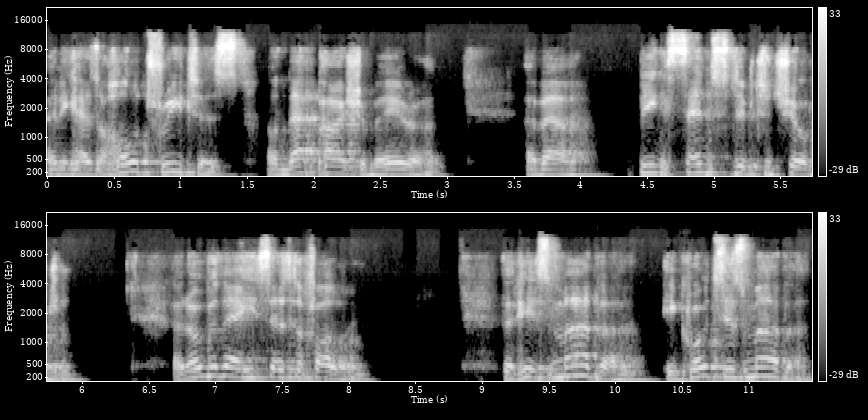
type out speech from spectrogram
And he has a whole treatise on that Parsha Be'era about being sensitive to children. And over there he says the following, that his mother, he quotes his mother,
